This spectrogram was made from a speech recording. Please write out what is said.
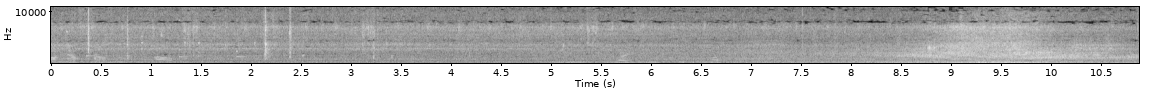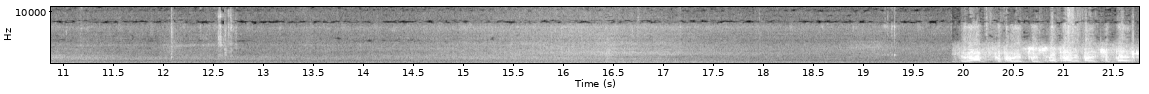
Abi yastığı anlıyorum. One sıfır otuz hatalı takip var.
